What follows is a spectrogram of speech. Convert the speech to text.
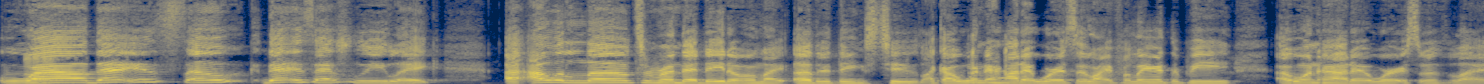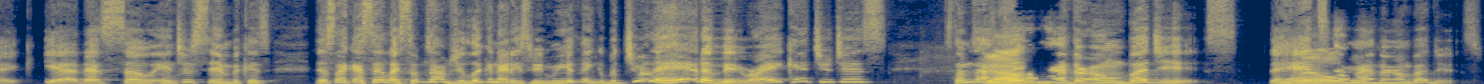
Wow, that is so that is actually like I, I would love to run that data on like other things too. Like I wonder how that works in like philanthropy. I wonder how that works with like, yeah, that's so interesting because just like I said, like sometimes you're looking at these people and you're thinking, but you're the head of it, right? Can't you just sometimes Yeah. they don't have their own budgets. The heads Well, don't have their own budgets.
